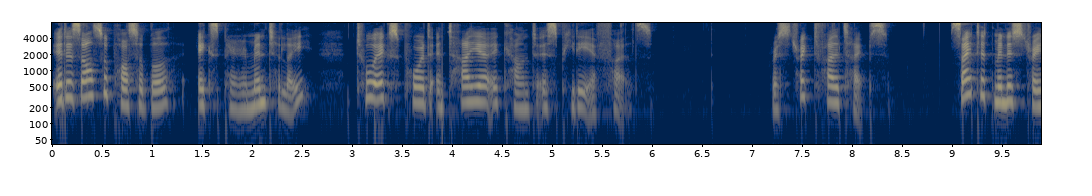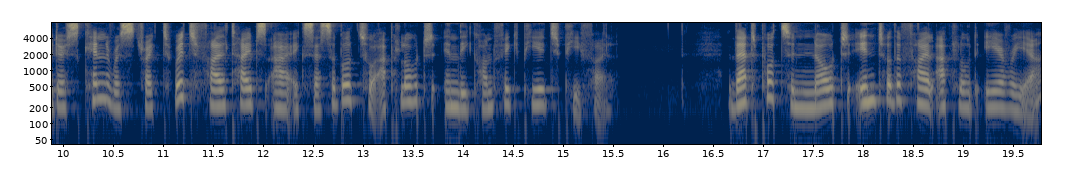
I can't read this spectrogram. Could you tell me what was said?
It is also possible, experimentally, to export entire account as PDF files. Restrict file types. Site administrators can restrict which file types are accessible to upload in the config PHP file. That puts a note into the file upload area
